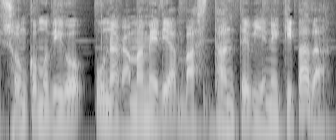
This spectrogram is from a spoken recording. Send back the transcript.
son, como digo, una gama media bastante bien equipada.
